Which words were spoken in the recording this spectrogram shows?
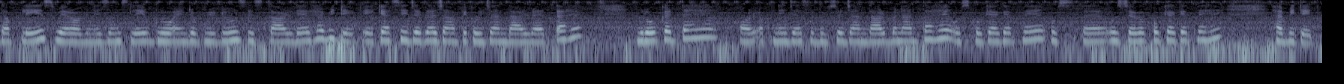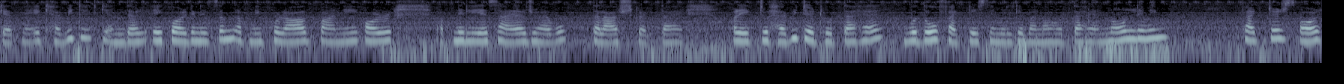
The place where organisms live grow and reproduce is called their habitat एक ऐसी जगह जहाँ पे कोई जानदार रहता है ग्रो करता है और अपने जैसे दूसरे जानदार बनाता है, उसको क्या कहते हैं? उस उस जगह को क्या कहते हैं? हैबिटेट कहते हैं। एक हैबिटेट के अंदर एक ऑर्गेनिज्म अपनी खुराक, पानी और अपने लिए साया जो है वो तलाश करता है। और एक जो हैबिटेट होता है, वो दो फैक्टर्स से मिलकर बना होता है। नॉन लिविंग फैक्टर्स और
